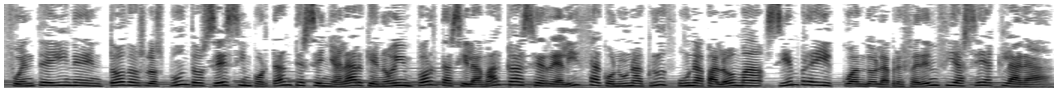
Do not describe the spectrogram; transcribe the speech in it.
Fuente INE En todos los puntos es importante señalar que no importa si la marca se realiza con una cruz, una paloma, siempre y cuando la preferencia sea clara.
